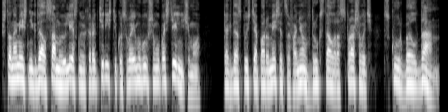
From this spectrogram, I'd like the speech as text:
что наместник дал самую лестную характеристику своему бывшему постельничему, когда спустя пару месяцев о нем вдруг стал расспрашивать Скур Белдан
